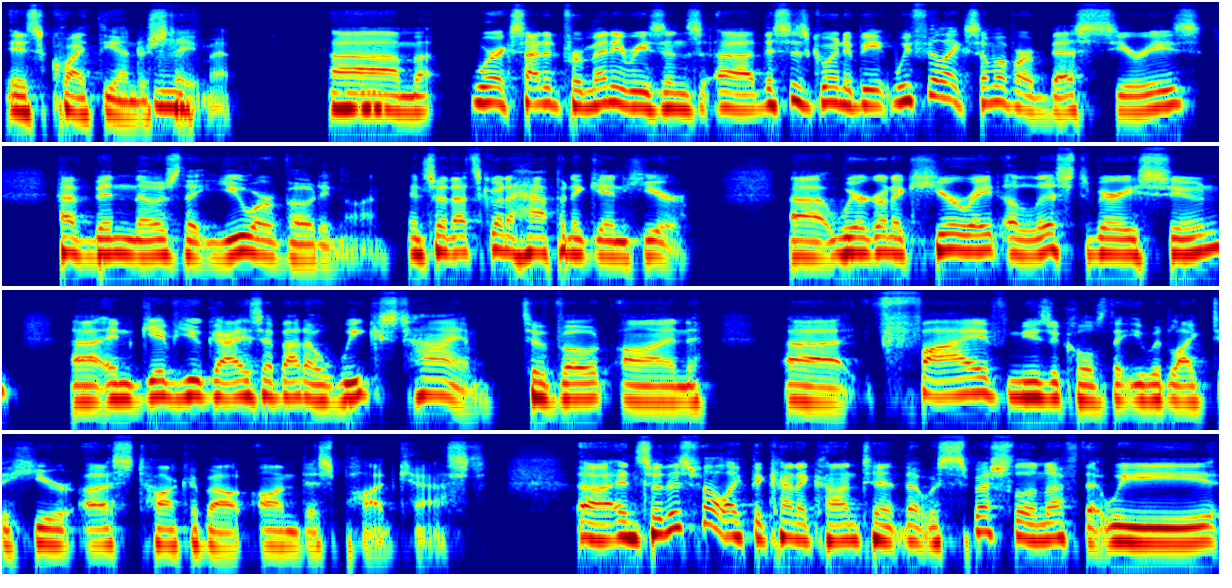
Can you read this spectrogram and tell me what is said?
is quite the mm. understatement. Um, we're excited for many reasons. Uh, this is going to be, we feel like some of our best series have been those that you are voting on. And so that's going to happen again here. Uh, we're going to curate a list very soon uh, and give you guys about a week's time to vote on uh, five musicals that you would like to hear us talk about on this podcast. Uh, and so this felt like the kind of content that was special enough that we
